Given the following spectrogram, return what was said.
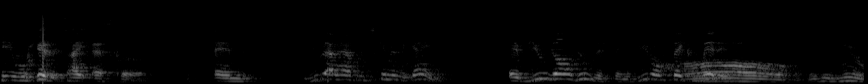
He will get a tight S curl, and you got to have some skin in the game. If you don't do this thing, if you don't stay committed, Oh, this is new.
